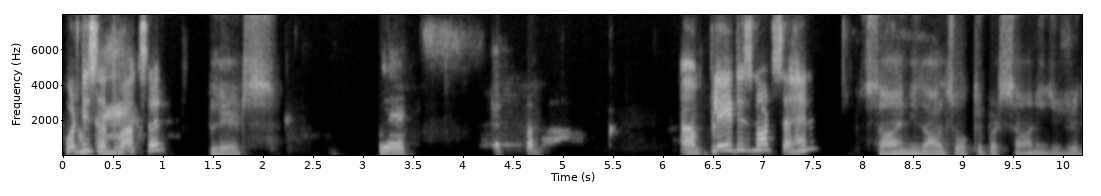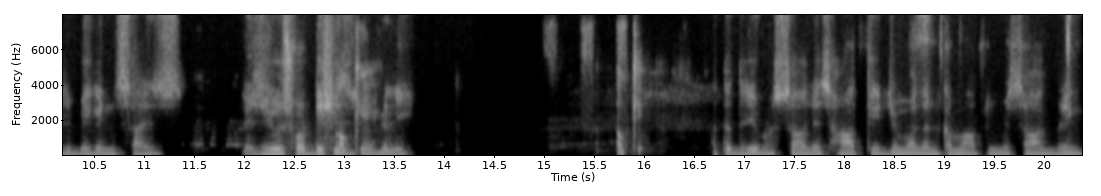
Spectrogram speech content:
What is Okay. atbaq, sir? plates let's Uh, plate is not sahan. Sign is also okay, but sign is usually big in size. It's used for dishes Okay. usually. Okay. التدريب الثالث هاتي جملا كما في المثال bring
